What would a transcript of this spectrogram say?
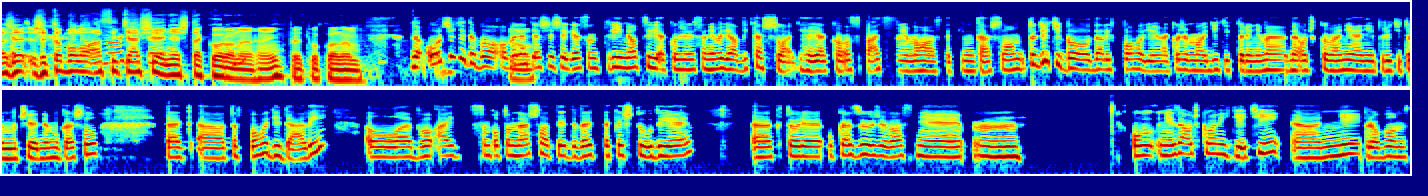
ale že, že to bolo no, asi ťažšie než tá korona, hej? Predpokladám. No určite to bolo oveľa no. ťažšie, ja som tri noci akože sa nevedela vykašľať, hej, ako spať som nemohla s takým kašlom. To deti bolo dali v pohode, akože moje deti, ktoré nemajú na očkovanie ani proti tomu čiernemu kašlu, tak uh, to v pohode dali, lebo aj som potom našla tie dve také štúdie, uh, ktoré ukazujú, že vlastne um, u nezaočkovaných detí uh, nie je problém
